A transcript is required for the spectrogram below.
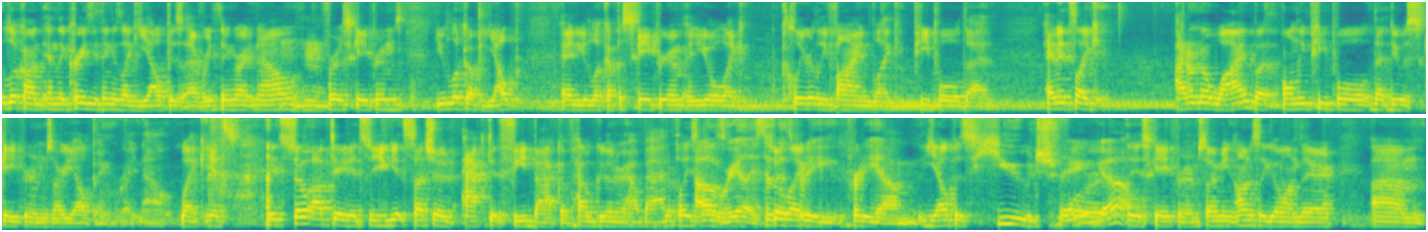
look on, and the crazy thing is like Yelp is everything right now Mm-hmm. for escape rooms. You look up Yelp and you look up escape room, and you'll like clearly find like people that, and it's like. I don't know why, but only people that do escape rooms are yelping right now. Like it's it's so updated, so you get such an active feedback of how good or how bad a place Oh, is. Oh, really? So, So, that's like- pretty pretty um. Yelp is huge There you for go. the escape room. So I mean, honestly, go on there. Um,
